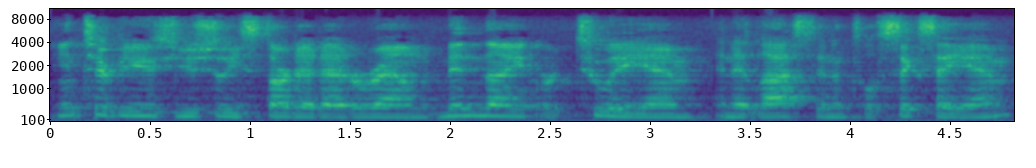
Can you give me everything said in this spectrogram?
Interviews usually started at around midnight or 2 a.m. and it lasted until 6 a.m.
